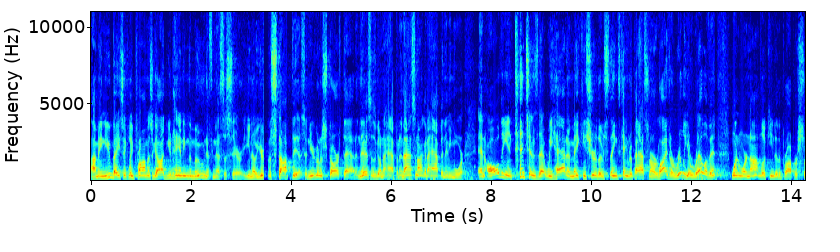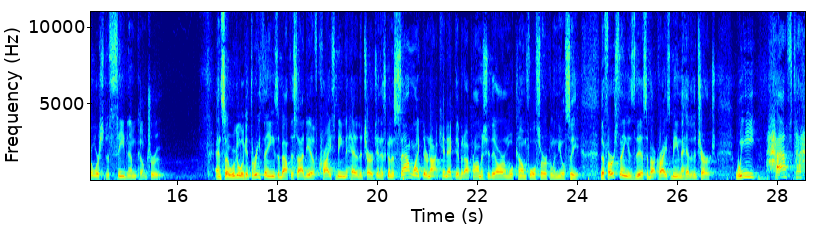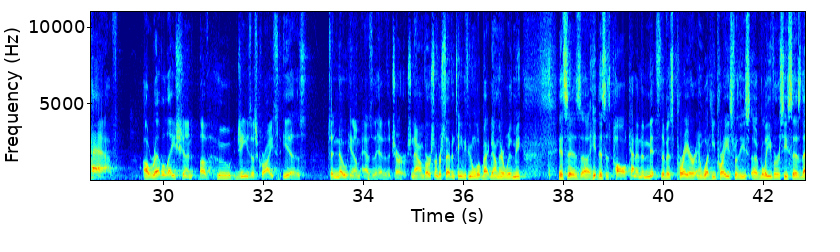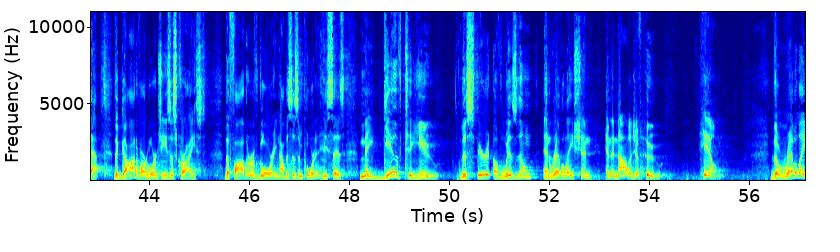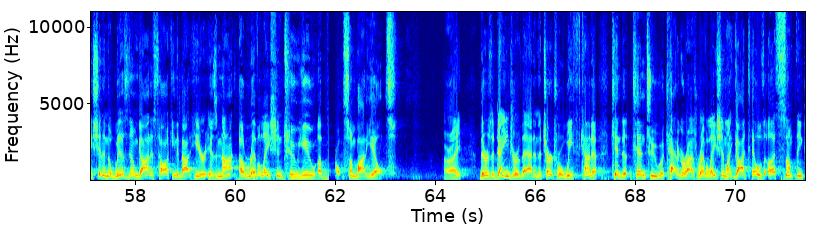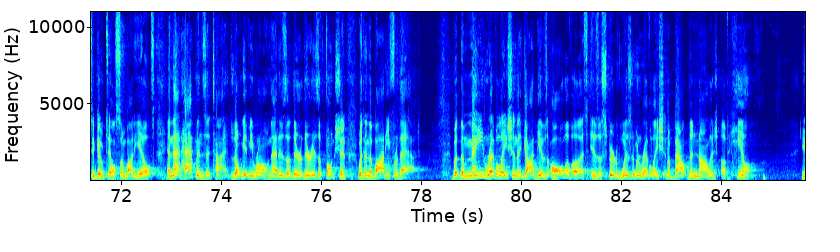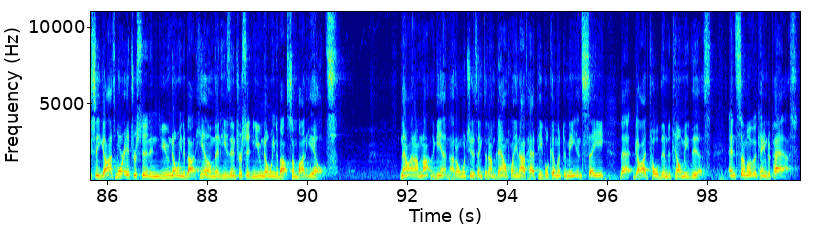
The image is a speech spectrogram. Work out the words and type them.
I mean, you basically promised God you'd hand him the moon if necessary. You know, you're going to stop this and you're going to start that and this is going to happen and that's not going to happen anymore. And all the intentions that we had in making sure those things came to pass in our lives are really irrelevant when we're not looking to the proper source to see them come true. And so we're going to look at three things about this idea of Christ being the head of the church. And it's going to sound like they're not connected, but I promise you they are, and we'll come full circle and you'll see. The first thing is this about Christ being the head of the church. We have to have a revelation of who Jesus Christ is to know him as the head of the church. Now, in verse number 17, if you want to look back down there with me, it says, uh, he, this is Paul kind of in the midst of his prayer and what he prays for these uh, believers. He says that the God of our Lord Jesus Christ, the Father of glory, now this is important. He says, may give to you the spirit of wisdom and revelation and the knowledge of who? Him. The revelation and the wisdom God is talking about here is not a revelation to you about somebody else. All right? There's a danger of that in the church where we kind of tend to uh, categorize revelation like God tells us something to go tell somebody else, and that happens at times. Don't get me wrong, that is a, there, there is a function within the body for that. But the main revelation that God gives all of us is a spirit of wisdom and revelation about the knowledge of Him. You see, God's more interested in you knowing about Him than He's interested in you knowing about somebody else. Now, and I'm not, again, I don't want you to think that I'm downplaying. I've had people come up to me and say that God told them to tell me this, and some of it came to pass.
